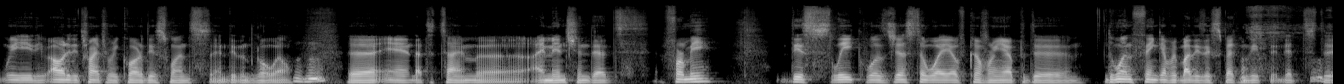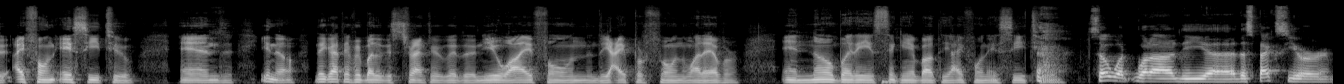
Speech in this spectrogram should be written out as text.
we already tried to record this once and didn't go well. Mm-hmm. Uh, and at the time, uh, I mentioned that for me, this leak was just a way of covering up the the one thing everybody's expecting that, that's the iPhone SE 2. And, you know, they got everybody distracted with the new iPhone, the Hyperphone, whatever. And nobody is thinking about the iPhone SE 2. So what what are the uh, the specs you're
